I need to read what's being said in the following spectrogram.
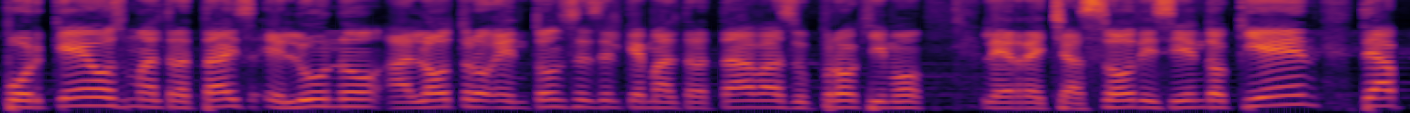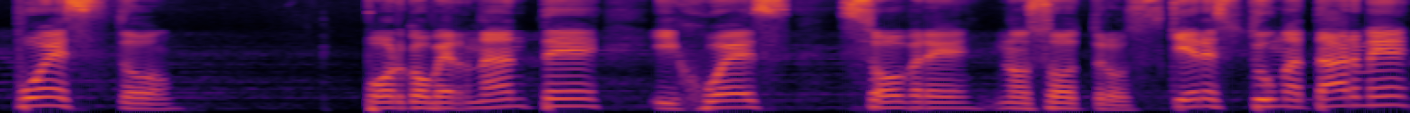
¿Por qué os maltratáis el uno al otro? Entonces el que maltrataba a su prójimo le rechazó diciendo, ¿quién te ha puesto por gobernante y juez sobre nosotros. ¿Quieres tú matarme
